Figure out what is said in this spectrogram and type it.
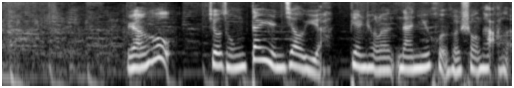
然后就从单人教育啊，变成了男女混合双打了。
